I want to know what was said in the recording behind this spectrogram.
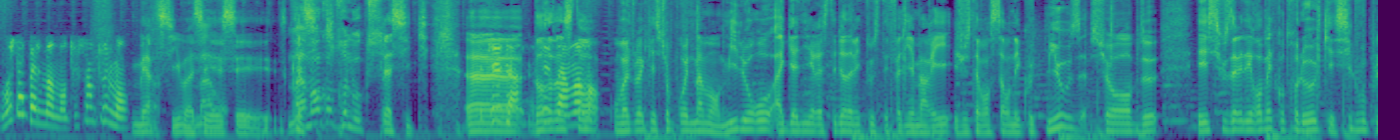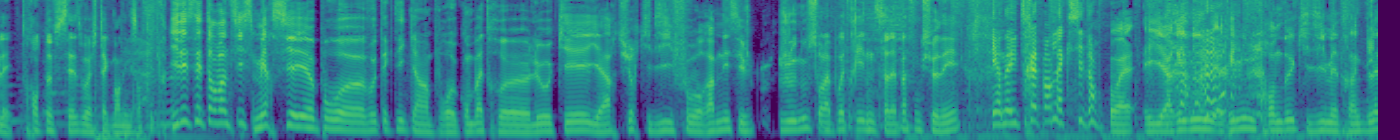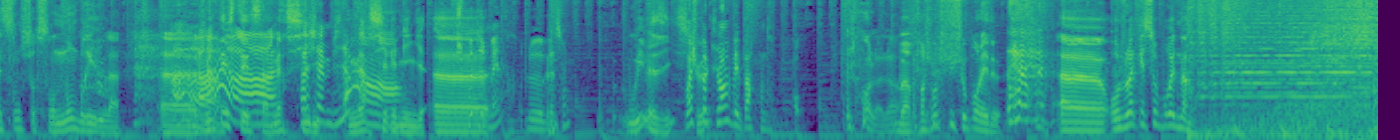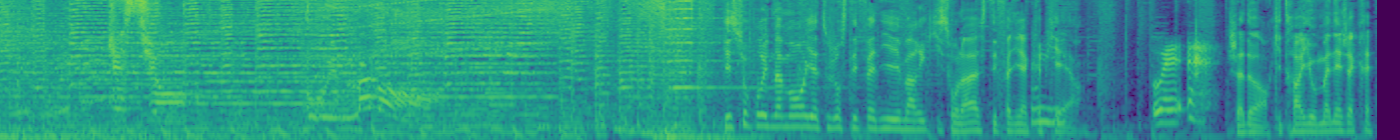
Moi, je l'appelle maman, tout simplement. Merci, bah, c'est Maman. c'est Maman classique. contre Moux. Classique. C'est Euh, ça, dans un ça, instant, maman. on va jouer à question pour une maman. 1000 euros à gagner. Restez bien avec nous, Stéphanie et Marie. Juste avant ça, on écoute Muse sur Europe 2. Et si vous avez des remèdes contre le hockey, s'il vous plaît, 3916 ou hashtag morning sans filtre. Il est 7h26. Merci euh, pour euh, vos techniques hein, pour euh, combattre euh, le hockey. Il y a Arthur qui dit il faut ramener ses genoux sur la poitrine. Ça n'a pas fonctionné. Et on a eu très peur de l'accident. Ouais, et il y a Réming, 32 qui dit mettre un glaçon sur son nombril. Euh, Ah, je vais tester ça, merci. ça, j'aime bien. Merci Réming. Je peux te Euh, le mettre, le glaçon? Oui, vas-y. si Moi, je veux. peux te l'enlever par contre. Oh là là. Bah, franchement, je suis chaud pour les deux. Euh, on joue à question pour une maman. Question pour une maman. Question pour une maman, il y a toujours Stéphanie et Marie qui sont là. Stéphanie la crêpière, Ouais. j'adore, qui travaille au manège à crêpes.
